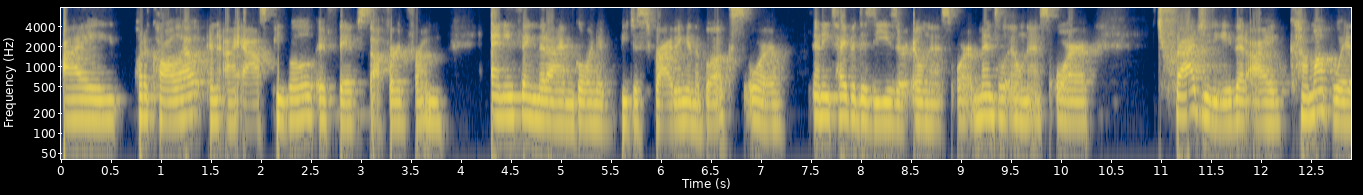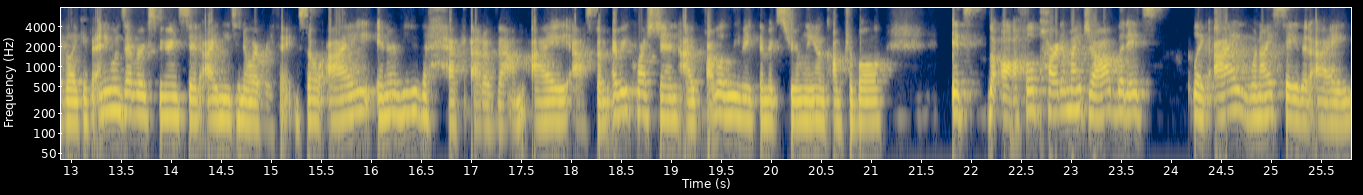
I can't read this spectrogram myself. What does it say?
I put a call out and I ask people if they've suffered from anything that I'm going to be describing in the books or any type of disease or illness or mental illness or tragedy that I come up with, like if anyone's ever experienced it, I need to know everything. So I interview the heck out of them. I ask them every question. I probably make them extremely uncomfortable. It's the awful part of my job, but it's like I when I say that I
